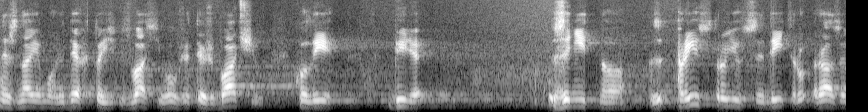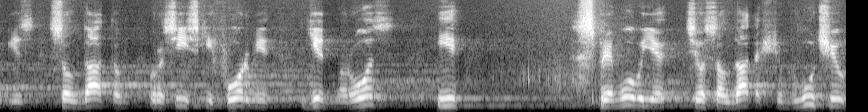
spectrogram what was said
Не знаю, може, дехто з вас його вже теж бачив, коли біля зенітного пристрою сидить разом із солдатом у російській формі Дід Мороз і спрямовує цього солдата, щоб влучив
